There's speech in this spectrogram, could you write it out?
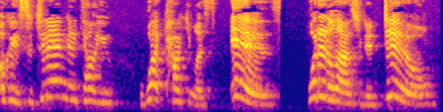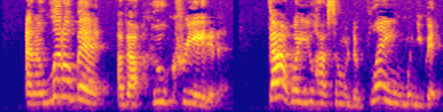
Okay, so today I'm going to tell you what calculus is, what it allows you to do, and a little bit about who created it. That way you'll have someone to blame when you get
